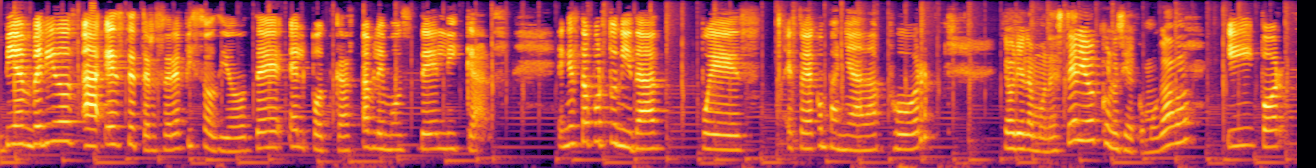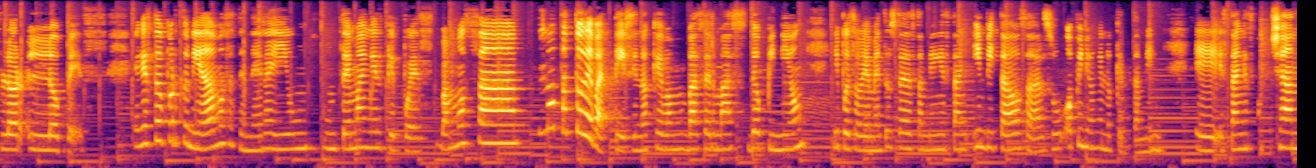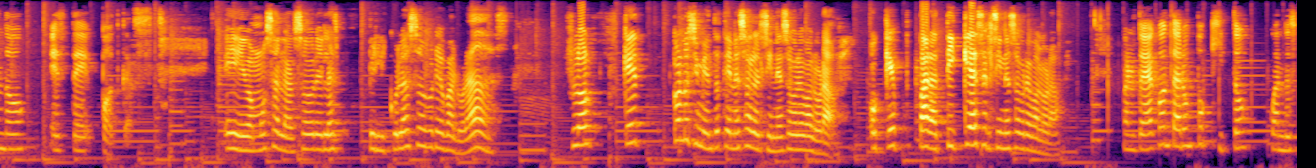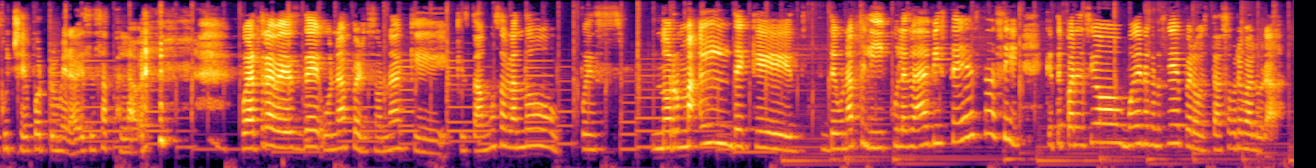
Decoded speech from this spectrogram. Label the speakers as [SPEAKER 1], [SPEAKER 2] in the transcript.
[SPEAKER 1] Bienvenidos a este tercer episodio de el podcast Hablemos de Licas. En esta oportunidad, pues estoy acompañada por
[SPEAKER 2] Gabriela Monasterio, conocida como Gaba,
[SPEAKER 1] y por Flor López. En esta oportunidad vamos a tener ahí un, tema en el que pues vamos a no tanto debatir, sino que va, a ser más de opinión y pues obviamente ustedes también están invitados a dar su opinión en lo que también eh, están escuchando este podcast.
[SPEAKER 2] Vamos a hablar sobre las películas sobrevaloradas. Flor, ¿qué conocimiento tienes sobre el cine sobrevalorado? ¿O qué para ti qué es el cine sobrevalorado?
[SPEAKER 1] Bueno, te voy a contar un poquito cuando escuché por primera vez esa palabra. Fue a través de una persona que, estábamos hablando, pues, normal de que de una película, ah, ¿viste esta? Sí, que te pareció buena, que no sé qué, pero está sobrevalorada.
